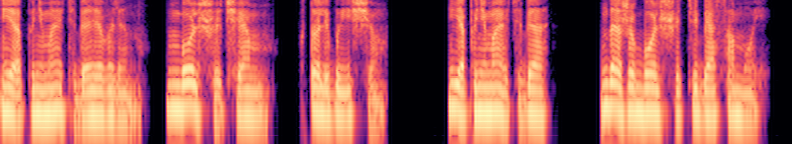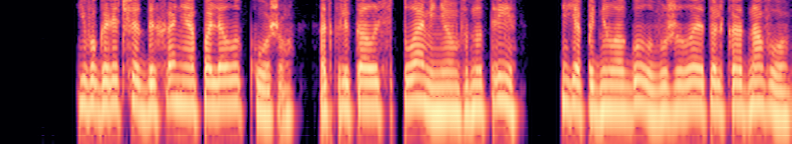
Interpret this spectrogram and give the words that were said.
«Я понимаю тебя, Эвелин, больше, чем кто-либо еще. Я понимаю тебя даже больше тебя самой». Его горячее дыхание опаляло кожу, откликалось пламенем внутри, я подняла голову, желая только одного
